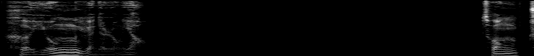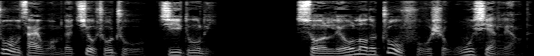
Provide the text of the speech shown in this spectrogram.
和永远的荣耀。从住在我们的救赎主基督里所流露的祝福是无限量的。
